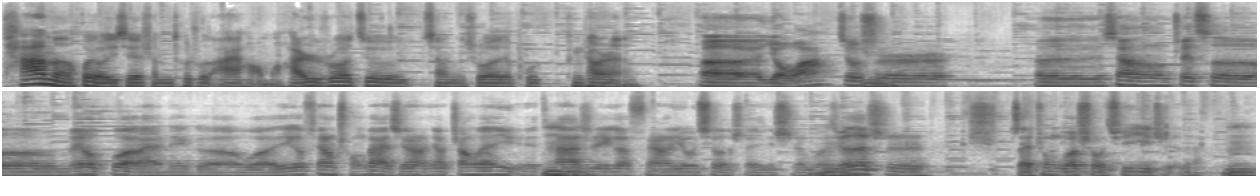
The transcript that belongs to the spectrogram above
他们会有一些什么特殊的爱好吗？还是说就像你说的普平常人？呃，有啊，就是，嗯、像这次没有过来那个，我一个非常崇拜的学长叫张文宇，他嗯是一个非常优秀的设计师，我嗯觉得是在中国首屈一指的。嗯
